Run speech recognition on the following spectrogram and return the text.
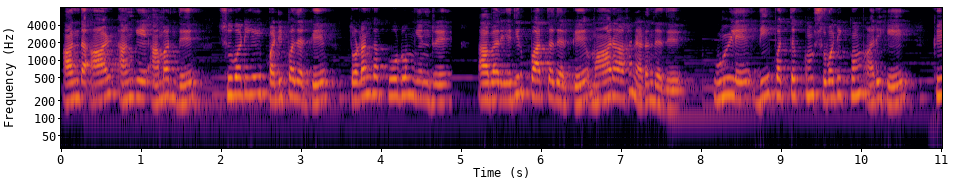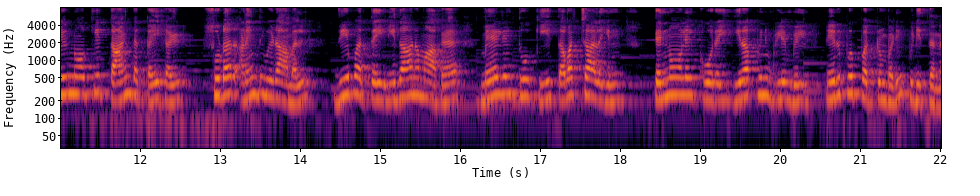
அந்த ஆள் அங்கே அமர்ந்து சுவடியை படிப்பதற்கு தொடங்கக்கூடும் என்று அவர் எதிர்பார்த்ததற்கு மாறாக நடந்தது. உள்ளே தீபத்துக்கும் சுவடிக்கும் அருகே கீழ்நோக்கி தாழ்ந்த கைகள் சுடர் அணைந்து விடாமல் தீபத்தை நிதானமாக மேலே தூக்கி தவச்சாலையின் தென்னோலை கூரை இறப்பின் விளிம்பில் நெருப்பு பற்றும்படி பிடித்தன.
